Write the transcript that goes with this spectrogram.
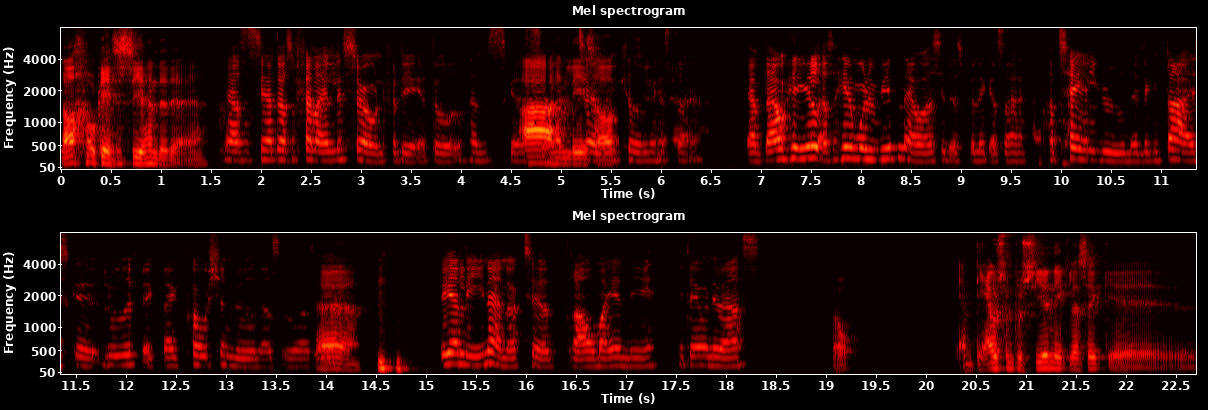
Nå, okay, så siger han det der, ja. Ja, så siger han det, og så falder alle i søvn, fordi at, du ved, han skal Ah, han læser op. en kedelig historie. Jamen, der er jo hele, altså hele muligheden er jo også i det spil, ikke? Altså portallydene, legendariske lydeffekter, ikke? Potion-lydene og så videre. Det, Ja, ja. det alene er nok til at drage mig ind i, i det univers. Jo. Jamen, det er jo som du siger, Niklas, ikke? Øh,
